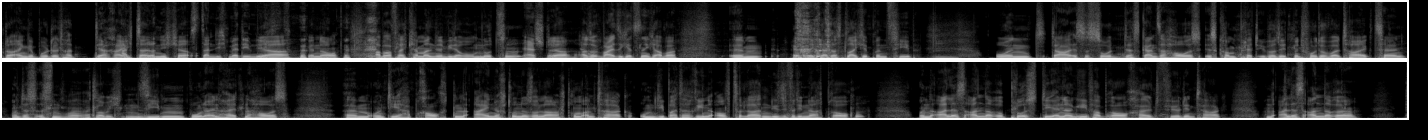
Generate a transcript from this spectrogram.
oder eingebuddelt hat, der reicht Hatte, dann nicht. Ja, Ist dann nicht mehr demnächst. ja, genau. Aber vielleicht kann man den wiederum nutzen. Ja, stimmt. Ja, also weiß ich jetzt nicht, aber ähm, letztlich hat das gleiche Prinzip. Und da ist es so, das ganze Haus ist komplett übersät mit Photovoltaikzellen. Und das ist, glaube ich, ein sieben Wohneinheitenhaus. Ähm, und die brauchten eine Stunde Solarstrom am Tag, um die Batterien aufzuladen, die sie für die Nacht brauchen. Und alles andere plus die Energieverbrauch halt für den Tag. Und alles andere,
